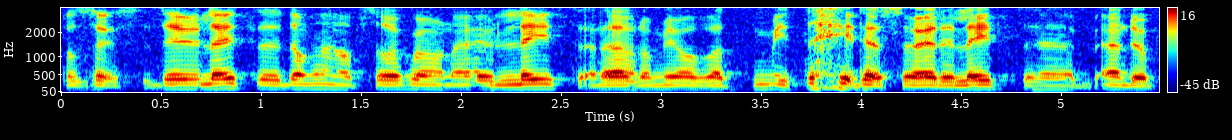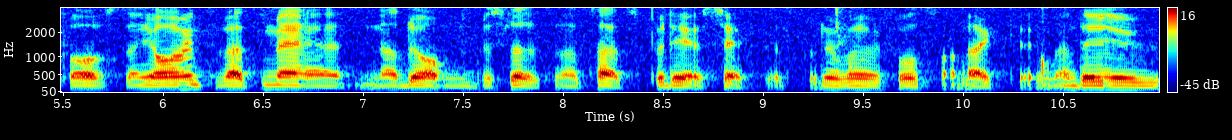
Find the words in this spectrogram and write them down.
precis. Det är ju lite, de här observationerna är ju lite, även om jag har varit mitt i det så är det lite ändå på avstånd. Jag har inte varit med när de besluten har tagits på det sättet för då var jag fortfarande aktiv. Men det är ju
